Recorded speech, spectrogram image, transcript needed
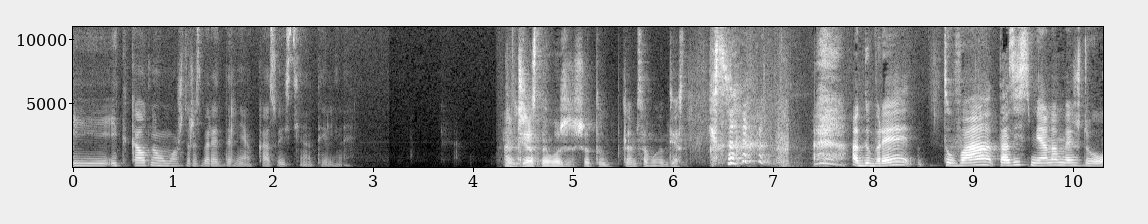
и, и така отново може да разберете дали някой казва истината или не. Значи аз не лъжа, защото гледам само на дясно. А добре, това, тази смяна между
